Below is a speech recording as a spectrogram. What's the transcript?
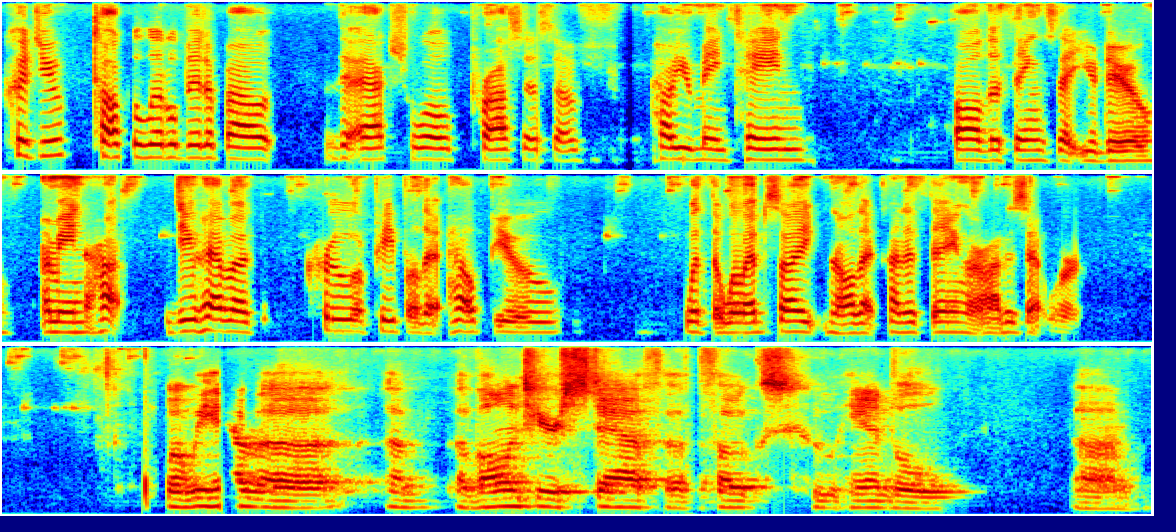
could you talk a little bit about the actual process of how you maintain all the things that you do? I mean, how, do you have a crew of people that help you with the website and all that kind of thing, or how does that work? Well, we have a, a, a volunteer staff of folks who handle um,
